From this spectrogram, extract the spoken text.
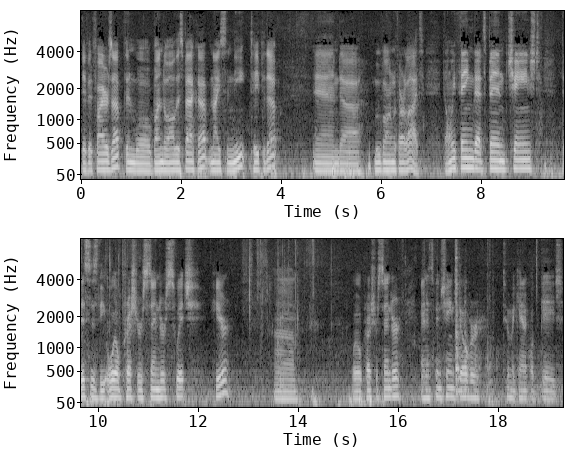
if it fires up, then we'll bundle all this back up nice and neat, tape it up, and uh, move on with our lives. The only thing that's been changed, this is the oil pressure sender switch here. Um, oil pressure sender, and it's been changed over to mechanical gauge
